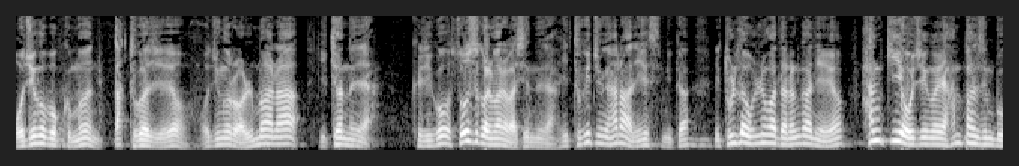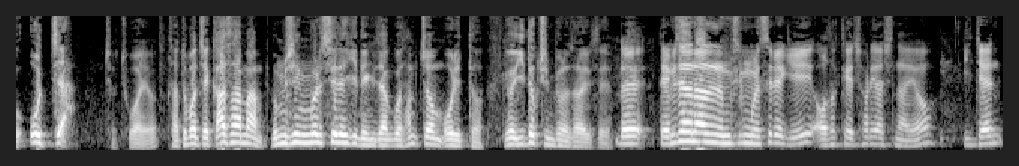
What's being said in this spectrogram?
오징어 볶음은 딱 두 가지예요. 오징어를 얼마나 익혔느냐. 그리고 소스가 얼마나 맛있느냐. 이 두 개 중에 하나 아니겠습니까? 둘 다 훌륭하다는 거 아니에요? 한 끼 오징어에 한판 승부 오짜. 저 좋아요. 자, 두 번째 까사맘 음식물 쓰레기 냉장고 3.5리터. 이거 이덕준 변호사가 주세요. 네, 냄새나는 음식물 쓰레기 어떻게 처리하시나요? 이젠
